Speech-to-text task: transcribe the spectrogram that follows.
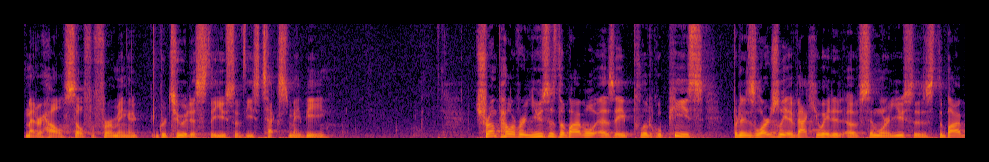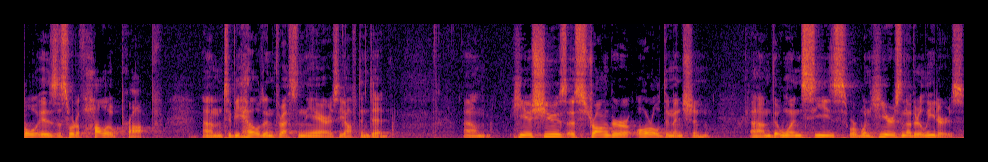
matter how self affirming and gratuitous the use of these texts may be. Trump, however, uses the Bible as a political piece, but is largely evacuated of similar uses. The Bible is a sort of hollow prop um, to be held and thrust in the air, as he often did. Um, he eschews a stronger oral dimension um, that one sees or one hears in other leaders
